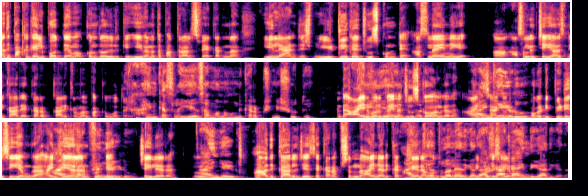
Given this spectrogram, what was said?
అది పక్కకి వెళ్ళిపోద్దేమో కొన్ని రోజులకి. ఈ వినత పత్రాల స్వీకరణ ఈ ల్యాండ్ వీటికే చూసుకుంటే అసలైన అసలు చేయాల్సిన కార్యక్రమ కార్యక్రమాలు పక్కకు పోతాయి. ఆయనకి అసలు ఏం సంబంధం ఉంది కరప్షన్ ఇష్యూతో అంటే ఆయన వరకు అయినా చూసుకోవాలి కదా. ఆయన. ఒక డిప్యూటీ సీఎం గా ఆయన చేయాలనుకుంటే. చేయలేరా? ఆయన చేయడు. ఆ, అధికారులు చేసే కరప్షన్ ఆయన అరికట్టలేరా? చేతిలో లేదు కదా. శాఖ అయింది కాదు కదా.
